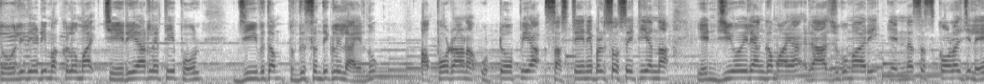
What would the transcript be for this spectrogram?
ജോലി തേടി മക്കളുമായി ചേരിയാറിലെത്തിയപ്പോൾ ജീവിതം പ്രതിസന്ധികളിലായിരുന്നു. അപ്പോഴാണ് ഉട്ടോപ്പിയ സസ്റ്റൈനബിൾ സൊസൈറ്റി എന്ന എൻ ജി ഒയിലെ അംഗമായ രാജകുമാരി എൻ എസ് എസ് കോളേജിലെ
